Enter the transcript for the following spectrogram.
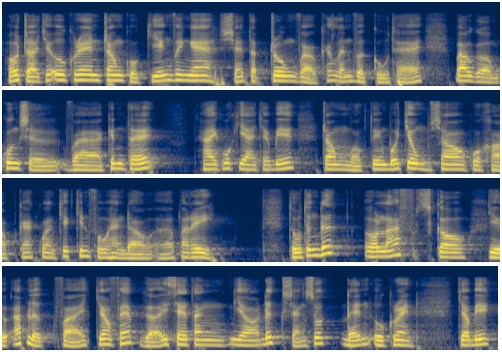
Hỗ trợ cho Ukraine trong cuộc chiến với Nga sẽ tập trung vào các lĩnh vực cụ thể, bao gồm quân sự và kinh tế. Hai quốc gia cho biết trong một tuyên bố chung sau cuộc họp các quan chức chính phủ hàng đầu ở Paris. Thủ tướng Đức Olaf Scholz chịu áp lực phải cho phép gửi xe tăng do Đức sản xuất đến Ukraine, cho biết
